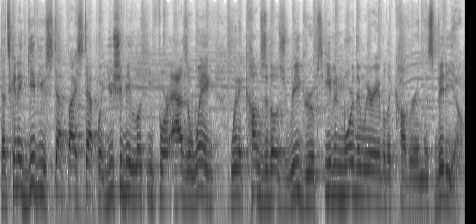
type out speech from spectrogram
that's gonna give you step by step what you should be looking for as a wing when it comes to those regroups, even more than we were able to cover in this video.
